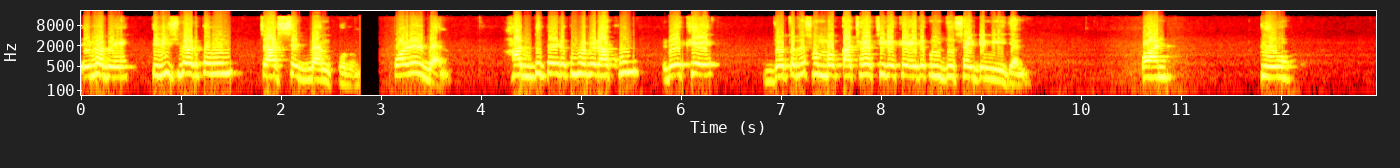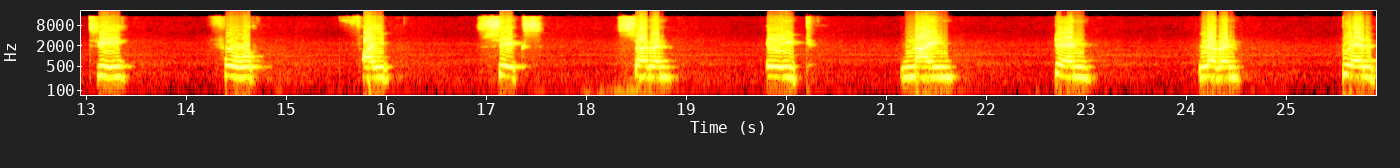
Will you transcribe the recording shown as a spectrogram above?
এভাবে তিরিশ বার করুন চার সেট ব্যায়াম করুন। পরের ব্যায়াম, হাত দুটো এরকম ভাবে রাখুন, রেখে যতটা সম্ভব কাছাকাছি রেখে এরকম দু সাইডে নিয়ে যান। One two three four five six seven eight nine, ten, eleven, twelve,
